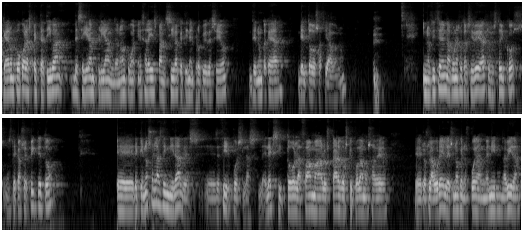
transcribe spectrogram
quedar un poco a la expectativa de seguir ampliando, ¿no? Como esa ley expansiva que tiene el propio deseo de nunca quedar del todo saciado. ¿no? Y nos dicen algunas otras ideas, los estoicos, en este caso Epícteto, eh, de que no son las dignidades, es decir, pues el éxito, la fama, los cargos que podamos haber, eh, los laureles ¿no? que nos puedan venir en la vida,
